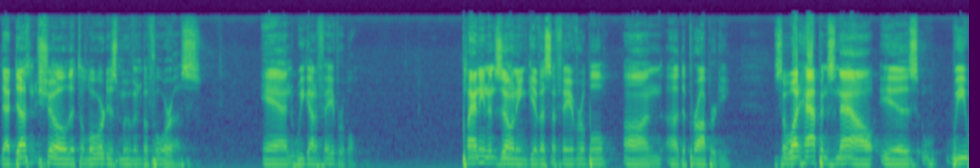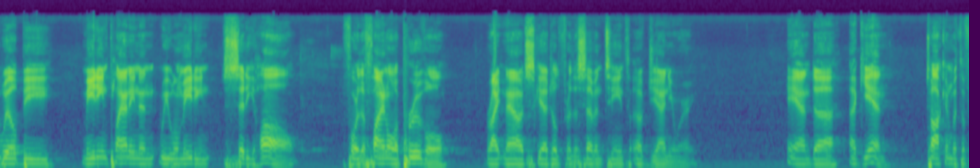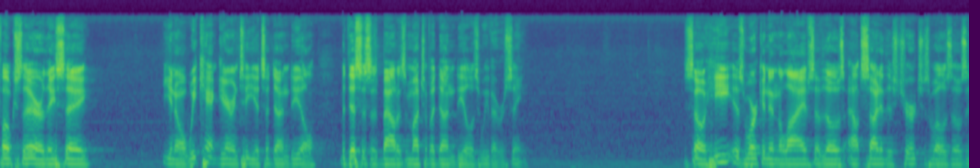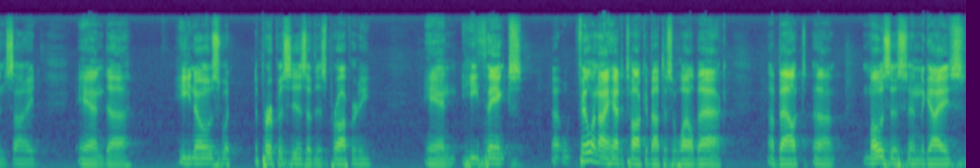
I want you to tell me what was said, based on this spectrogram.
that doesn't show that the Lord is moving before us. And we got a favorable. Planning and zoning give us a favorable on uh, the property. So what happens now is we will be meeting planning and we will meeting City Hall for the final approval. Right now it's scheduled for the 17th of January. And uh, again, talking with the folks there, they say, you know, we can't guarantee it's a done deal, but this is about as much of a done deal as we've ever seen. So he is working in the lives of those outside of this church as well as those inside. And uh, he knows what the purpose is of this property. And he thinks, uh, Phil and I had to talk about this a while back about uh, Moses and the guys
